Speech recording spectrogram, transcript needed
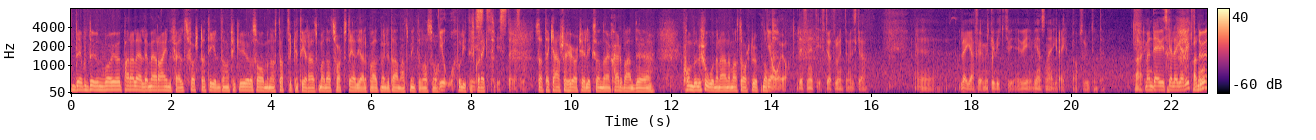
det, det, var ju paralleller med Reinfeldts första tid. Han fick ju göra sig av med några statssekreterare som hade haft svart städhjälp och allt möjligt annat som inte var så jo, politiskt visst, korrekt. Visst så. så att det kanske hör till liksom den självande konvulsionerna när man startar upp något. Ja, ja, definitivt. Jag tror inte vi ska eh, lägga för mycket vikt vid, vid, vid en sån här grej. Absolut inte. Nej. Men det vi ska lägga vikt ja, på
